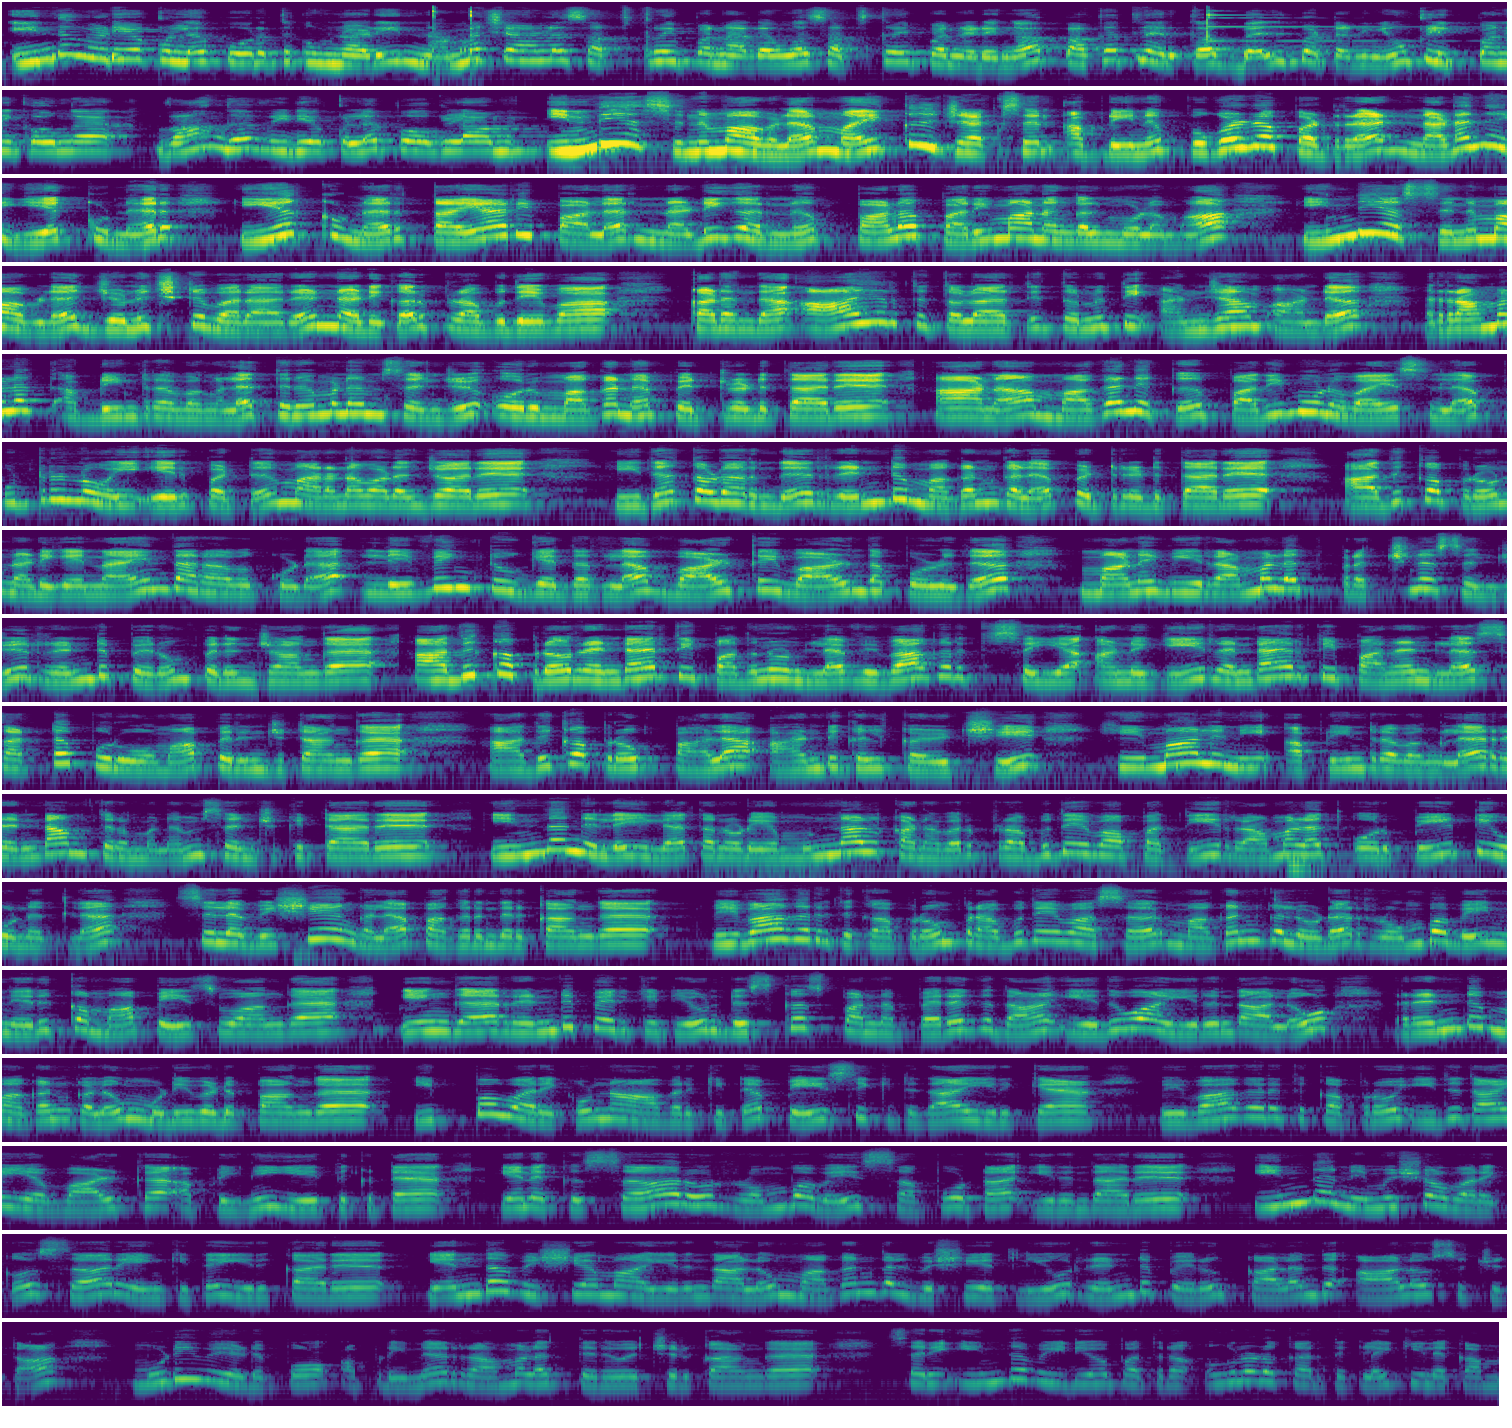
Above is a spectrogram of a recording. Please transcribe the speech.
இந்த வீடியோக்குள்ளே போகிறதுக்கு முன்னாடி நம்ம சேனலை சப்ஸ்கிரைப் பண்ணாதவங்க சப்ஸ்கிரைப் பண்ணிடுங்க. பக்கத்தில் இருக்க பெல் பட்டனையும் கிளிக் பண்ணிக்கோங்க. வாங்க வீடியோக்குள்ளே போகலாம். இந்திய சினிமாவில் மைக்கேல் ஜாக்சன் அப்படின்னு புகழப்படுற நடன இயக்குனர் இயக்குனர் தயாரிப்பாளர் நடிகர்னு பல பரிமாணங்கள் மூலமாக இந்திய சினிமாவில் ஜொலிச்சிட்டு வராரு நடிகர் பிரபுதேவா. கடந்த ஆயிரத்தி தொள்ளாயிரத்தி தொண்ணூற்றி அஞ்சாம் ஆண்டு ரமலத் அப்படின்றவங்களை திருமணம் செஞ்சு ஒரு மகனை பெற்றெடுத்தாரு. ஆனால் மகனுக்கு பதிமூணு வயசில் புற்றுநோய் ஏற்பட்டு மரணமடைஞ்சாரு. இதை தொடர்ந்து ரெண்டு மகன்களை பெற்றெடுத்தாரு. அதுக்கப்புறம் நடிகை நயன்தாராவு கூட லிவிங் டுகெதர்ல வாழ்க்கை வாழ்ந்த பொழுது மனைவி ரமலத் பிரச்சனை செஞ்சு ரெண்டு பேரும் பிரிஞ்சாங்க. அதுக்கப்புறம் ரெண்டாயிரத்தி பதினொன்னுல விவாகரத்து செய்ய அணுகி ரெண்டாயிரத்தி பன்னெண்டுல சட்டப்பூர்வமா பிரிஞ்சுட்டாங்க. அதுக்கப்புறம் பல ஆண்டுகள் கழிச்சு ஹிமாலினி அப்படின்றவங்கள ரெண்டாம் திருமணம் செஞ்சுக்கிட்டாரு. இந்த நிலையில தன்னுடைய முன்னாள் கணவர் பிரபுதேவா பத்தி ரமலத் ஒரு பேட்டி ஒண்ணுத்துல சில விஷயங்களை பகிர்ந்திருக்காங்க. விவாகரத்துக்கு அப்புறம் பிரபுதேவா சார் மகன்களோட ரொம்பவே நெருக்கமாக பேசுவாங்க. இங்கே ரெண்டு பேர்கிட்டையும் டிஸ்கஸ் பண்ண பிறகு தான் எதுவாக இருந்தாலும் ரெண்டு மகன்களும் முடிவெடுப்பாங்க. இப்போ வரைக்கும் நான் அவர்கிட்ட பேசிக்கிட்டு தான் இருக்கேன். விவாகரத்துக்கு அப்புறம் இதுதான் என் வாழ்க்கை அப்படின்னு ஏற்றுக்கிட்டேன் எனக்கு சாரும் ரொம்பவே சப்போர்ட்டாக இருந்தார். இந்த நிமிஷம் வரைக்கும் சார் என்கிட்ட இருக்காரு. எந்த விஷயமா இருந்தாலும் மகன்கள் விஷயத்துலையும் ரெண்டு பேரும் கலந்து ஆலோசிச்சு தான் முடிவு எடுப்போம் அப்படின்னு ரமலத் தெரிவிச்சிருக்காங்க. சரி இந்த வீடியோ பத்திரம் உங்களோட கருத்துக்களை கீழே கமெண்ட்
